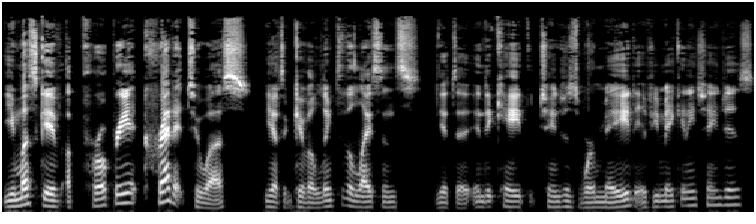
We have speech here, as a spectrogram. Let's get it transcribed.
You must give appropriate credit to us. You have to give a link to the license. You have to indicate the changes were made if you make any changes.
